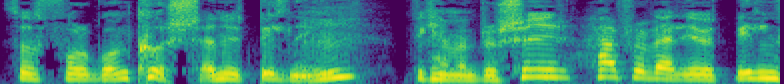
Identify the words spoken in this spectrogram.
så får du gå en kurs, en utbildning. Fick hem en broschyr, här får du välja utbildning.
